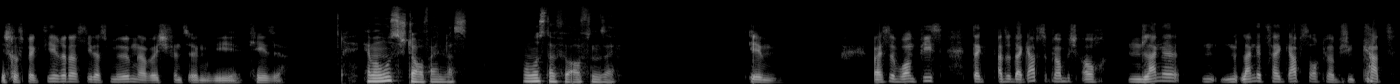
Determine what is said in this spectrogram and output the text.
ich respektiere das, die das mögen, aber ich finde es irgendwie Käse. Ja, man muss sich darauf einlassen. Man muss dafür offen sein. Eben. Weißt du, One Piece, da, also da gab es, glaube ich, auch eine lange, lange Zeit gab es auch, glaube ich, einen Cut.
